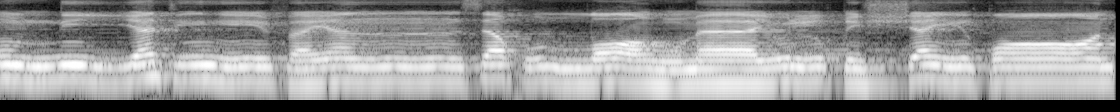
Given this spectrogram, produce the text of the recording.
أمنيته فينسخ الله ما يلقي الشيطان.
